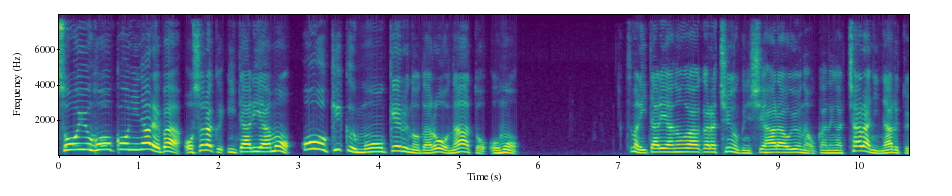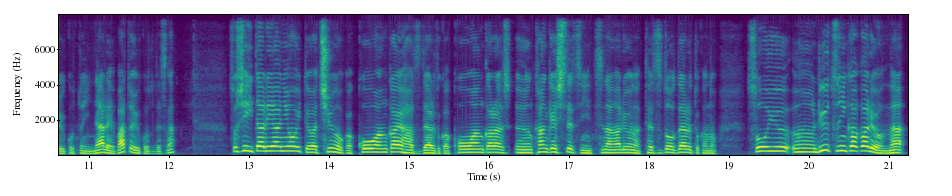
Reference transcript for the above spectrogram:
そういう方向になれば、おそらくイタリアも大きく儲けるのだろうなと思う。つまりイタリアの側から中国に支払うようなお金がチャラになるということになればということですが、そしてイタリアにおいては中国は港湾開発であるとか、港湾から、うん、関係施設につながるような鉄道であるとかの、そういう、うん、流通にかかるような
